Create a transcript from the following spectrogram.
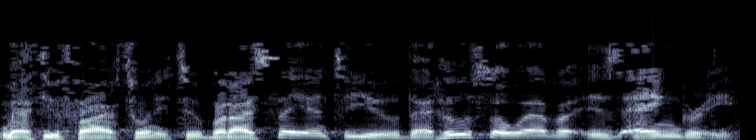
Matthew 5:22 But I say unto you that whosoever is angry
